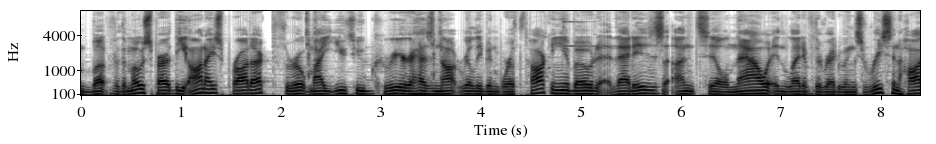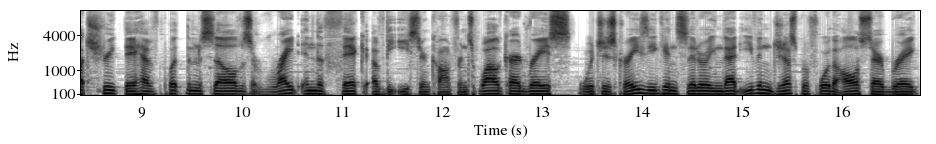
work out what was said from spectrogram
But for the most part, the on ice product throughout my YouTube career has not really been worth talking about. That is until now, in light of the Red Wings' recent hot streak they have put themselves right in the thick of the Eastern Conference wildcard race, which is crazy considering that even just before the All Star break,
